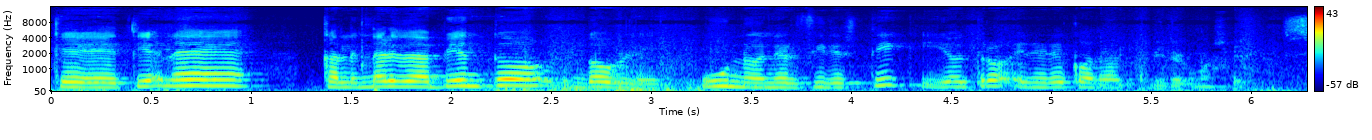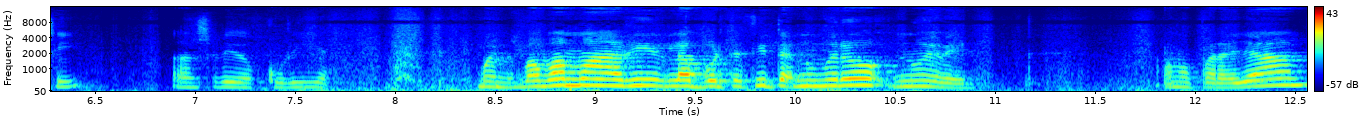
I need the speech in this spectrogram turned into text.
que tiene calendario de Adviento doble. Uno en el Fire Stick y otro en el Echo Dot. Mira cómo se. Sí, han salido oscurillas. Bueno, va- vamos a abrir la puertecita número 9. Vamos para allá.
